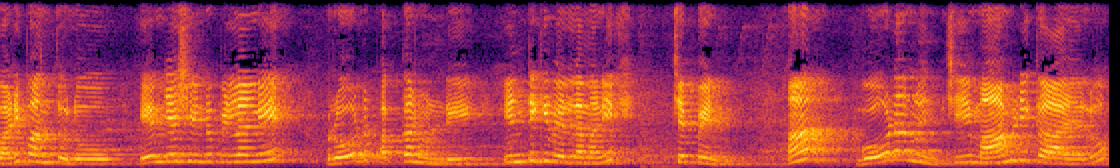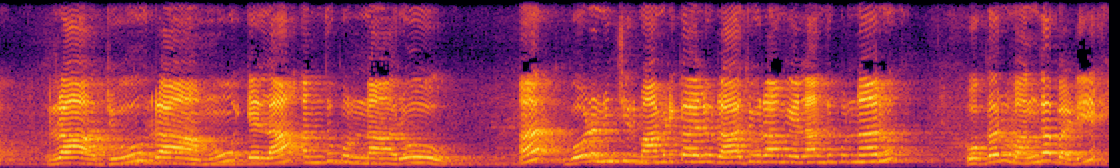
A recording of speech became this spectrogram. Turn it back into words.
బడి పంతులు ఏం చేసిండ్రు పిల్లల్ని? రోడ్డు పక్క నుండి ఇంటికి వెళ్ళమని చెప్పిండు గోడ నుంచి మామిడికాయలు రాజు రాము ఎలా అందుకున్నారు? గోడ నుంచి మామిడికాయలు రాజు రాము ఎలా అందుకున్నారు? ఒకరు వంగబడి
